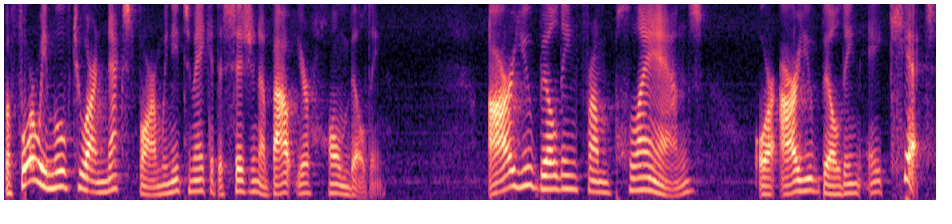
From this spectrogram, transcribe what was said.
Before we move to our next form, we need to make a decision about your home building. Are you building from plans or are you building a kit?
